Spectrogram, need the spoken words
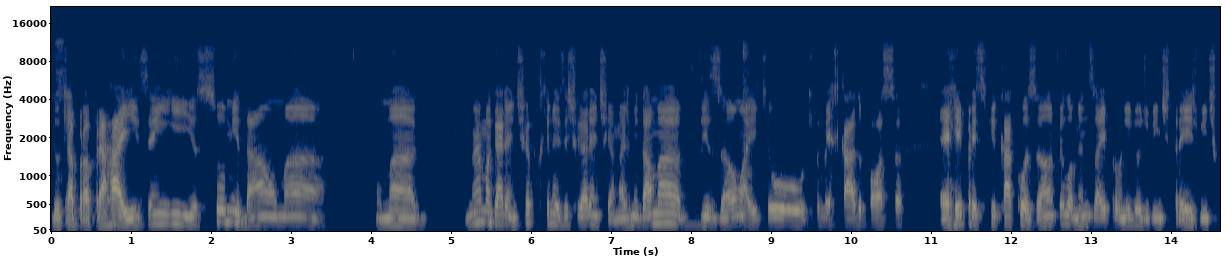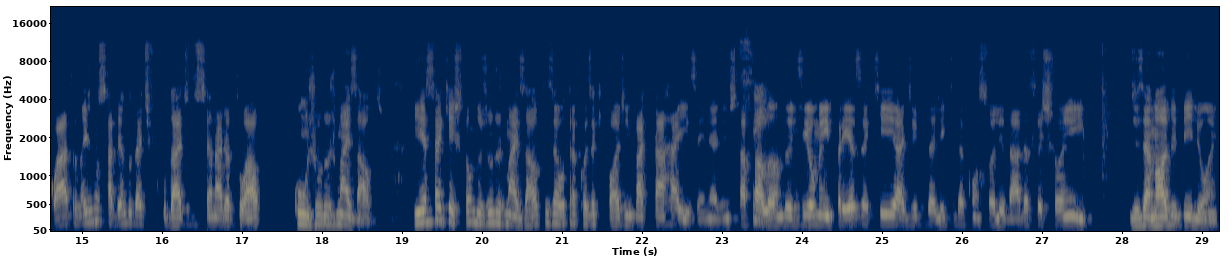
do Sim. que a própria Raizen, e isso me dá uma, uma. Não é uma garantia, porque não existe garantia, mas me dá uma visão aí que o, que o mercado possa é, reprecificar a COSAN, pelo menos aí para o nível de 23, 24, mesmo sabendo da dificuldade do cenário atual com juros mais altos. E essa questão dos juros mais altos é outra coisa que pode impactar a raiz. Né? A gente está falando de uma empresa que a dívida líquida consolidada fechou em 19 bilhões.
